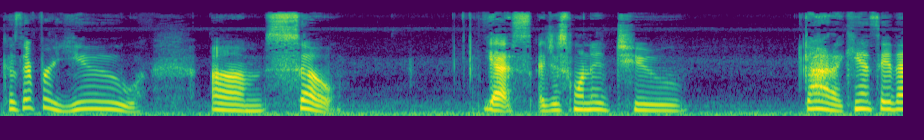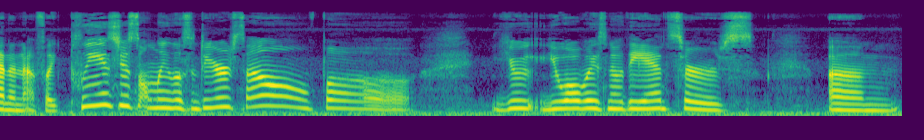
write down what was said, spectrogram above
cuz they're for you. Um so yes, I just wanted to God, I can't say that enough. Like, please just only listen to yourself. Uh, you you always know the answers, um,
